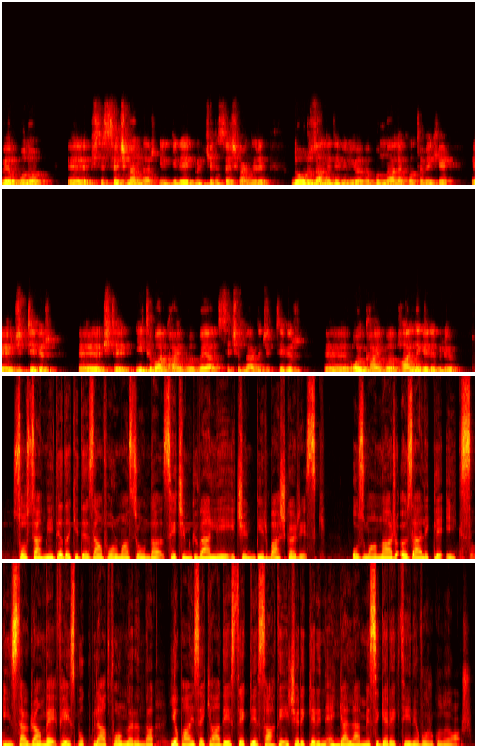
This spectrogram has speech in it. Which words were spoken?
ve bunu e, işte seçmenler, ilgili ülkenin seçmenleri doğru zannedebiliyor ve bununla alakalı tabii ki e, ciddi bir e, işte itibar kaybı veya seçimlerde ciddi bir e, oy kaybı haline gelebiliyor. Sosyal medyadaki dezenformasyonda seçim güvenliği için bir başka risk. Uzmanlar özellikle X, Instagram ve Facebook platformlarında yapay zeka destekli sahte içeriklerin engellenmesi gerektiğini vurguluyor.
